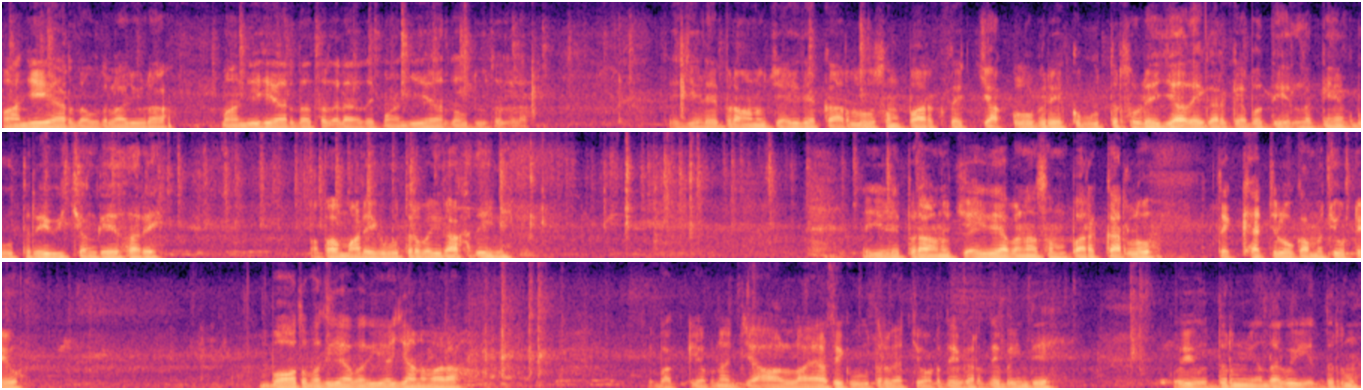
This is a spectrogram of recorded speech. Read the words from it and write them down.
5000 ਦਾ ਉਤਲਾ ਜੋੜਾ 5000 ਦਾ ਥਦੜਾ ਤੇ 5000 ਦਾ ਉਦੋਂ ਥਦੜਾ ਤੇ ਜਿਹੜੇ ਭਰਾ ਨੂੰ ਚਾਹੀਦੇ ਕਰ ਲਓ ਸੰਪਰਕ ਤੇ ਚੱਕ ਲਓ ਵੀਰੇ, ਕਬੂਤਰ ਥੋੜੇ ਜ਼ਿਆਦਾ ਕਰਕੇ ਆਪਾਂ ਦੇਣ ਲੱਗੇ ਆ ਕਬੂਤਰ ਇਹ ਵੀ ਚੰਗੇ ਸਾਰੇ। ਆਪਾਂ ਮਾੜੇ ਕਬੂਤਰ ਬਈ ਰੱਖਦੇ ਹੀ ਨਹੀਂ। ਤੇ ਜਿਹੜੇ ਭਰਾ ਨੂੰ ਚਾਹੀਦੇ ਆਪਣਾ ਸੰਪਰਕ ਕਰ ਲਓ ਤੇ ਖਿੱਚ ਲਓ ਕੰਮ ਝੋਟਿਓ। ਬਹੁਤ ਵਧੀਆ ਵਧੀਆ ਜਾਨਵਰ ਆ। ਤੇ ਬਾਕੀ ਆਪਣਾ ਜਾਲ ਲਾਇਆ ਸੀ ਕਬੂਤਰ ਵਿੱਚ, ਉੱਡਦੇ ਫਿਰਦੇ ਬਹਿੰਦੇ। ਕੋਈ ਉਧਰ ਨੂੰ ਜਾਂਦਾ, ਕੋਈ ਇੱਧਰ ਨੂੰ।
